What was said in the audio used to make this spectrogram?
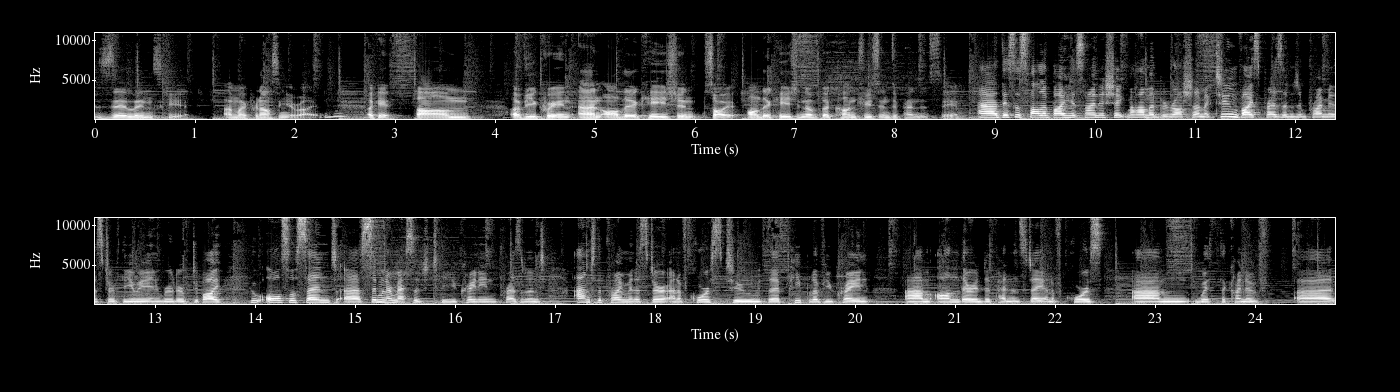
Zelensky. Am I pronouncing it right? Okay. Um, of Ukraine, and on the occasion, sorry, on the occasion of the country's Independence Day. Uh, this was followed by His Highness Sheikh Mohammed bin Rashid Al Maktoum, Vice President and Prime Minister of the UAE and ruler of Dubai, who also sent a similar message to the Ukrainian President and to the Prime Minister, and of course to the people of Ukraine um, on their Independence Day. And of course, um, with the kind of uh,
